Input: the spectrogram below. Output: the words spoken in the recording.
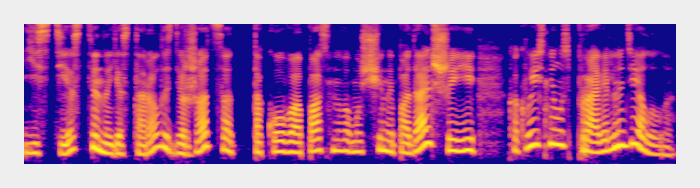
Естественно, я старалась держаться от такого опасного мужчины подальше и, как выяснилось, правильно делала.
